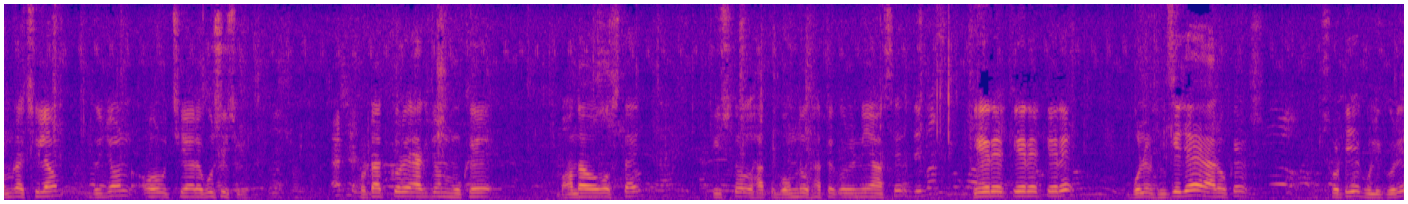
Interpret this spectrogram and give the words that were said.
আমরা ছিলাম দুজন ও চেয়ারে বসেছিল। হঠাৎ করে একজন মুখে বাঁধা অবস্থায় পিস্তল হাতে বন্দুক হাতে করে নিয়ে আসে। কেড়ে কেড়ে কেড়ে বলে ঢুকে যায় আর ওকে ছটিয়ে গুলি করে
